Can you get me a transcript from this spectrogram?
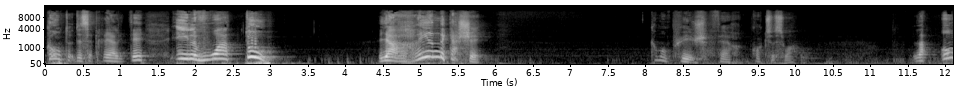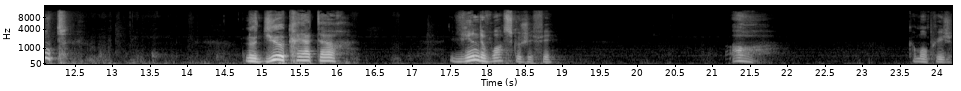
compte de cette réalité, il voit tout. Il n'y a rien de caché. Comment puis-je faire quoi que ce soit? La honte. Le Dieu créateur vient de voir ce que j'ai fait. Oh, comment puis-je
